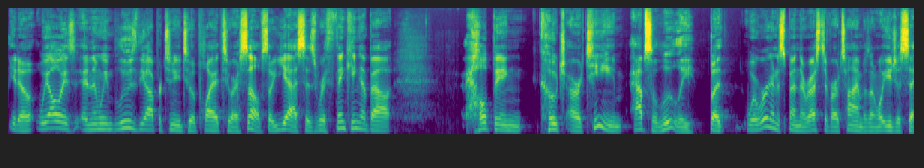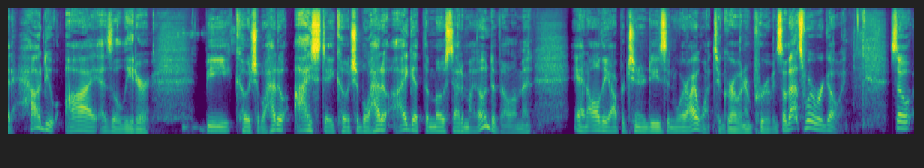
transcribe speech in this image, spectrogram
you know, we always and then we lose the opportunity to apply it to ourselves. So yes, as we're thinking about helping coach our team, absolutely. But where we're going to spend the rest of our time is on what you just said. How do I, as a leader, be coachable? How do I stay coachable? How do I get the most out of my own development and all the opportunities and where I want to grow and improve? And so that's where we're going. So,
